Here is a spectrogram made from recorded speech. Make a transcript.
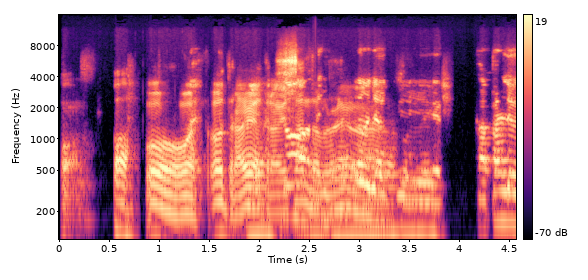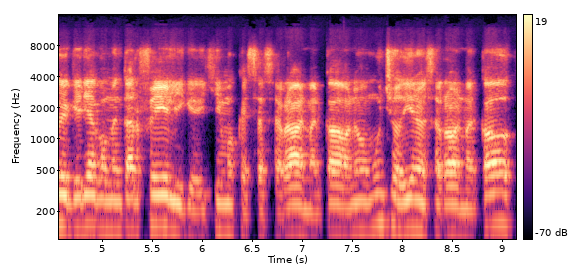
Oh, Oh, bueno, otra vez atravesando No, problemas. no, lo que- con leche. capaz lo que quería comentar Feli, que dijimos que se cerraba el mercado, ¿no? Muchos dieron cerrado el mercado,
